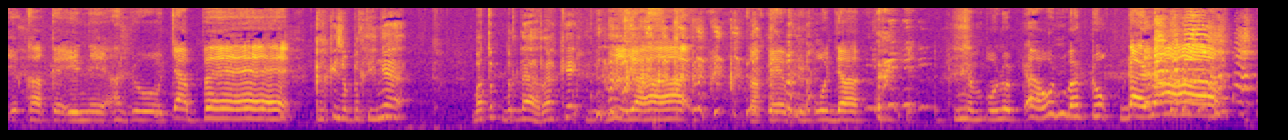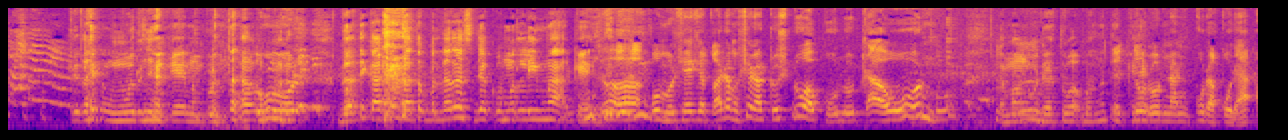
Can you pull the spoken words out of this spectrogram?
Ya, kakek ini, aduh, capek. Kakek sepertinya batuk berdarah, Kek. Iya, kakek udah 60 tahun batuk darah. Kirain umurnya kayak 60 tahun. Umur. Berarti kakek batuk berdarah sejak umur 5, Kek. Enggak, umur saya sekarang 120 tahun. Emang udah tua banget ya, Kek. Turunan kura-kura.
